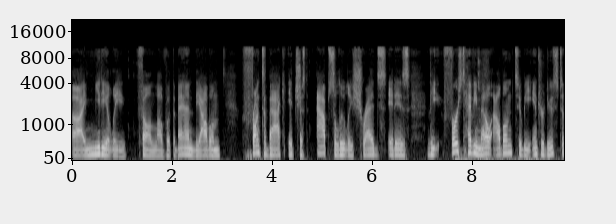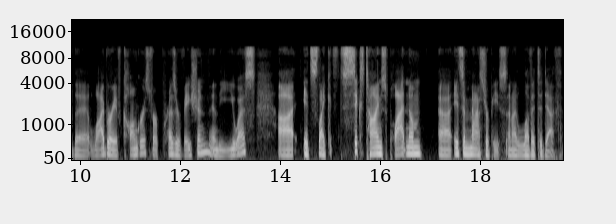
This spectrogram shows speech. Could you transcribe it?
uh, I immediately fell in love with the band, the album, front to back. It just absolutely shreds. It is the first heavy metal album to be introduced to the Library of Congress for preservation in the U.S. Uh, it's like six times platinum. Uh, it's a masterpiece, and I love it to death.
